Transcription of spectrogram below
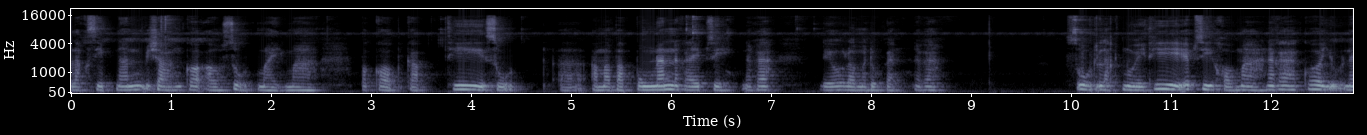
หลักสิบนั้นพี่ช้างก็เอาสูตรใหม่มาประกอบกับที่สูตรเอ่อเอามาปรับปรุงนั้นนะคะ F4 นะคะเดี๋ยวเรามาดูกันนะคะ สูตรหลักหน่วยที่ FC ขอมานะคะ ก็อยู่ใน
